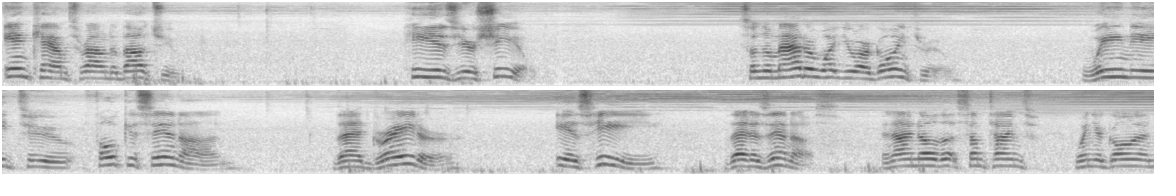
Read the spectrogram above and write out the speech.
encamps round about you. He is your shield. So no matter what you are going through, we need to focus in on that greater is He that is in us. And I know that sometimes when you're going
